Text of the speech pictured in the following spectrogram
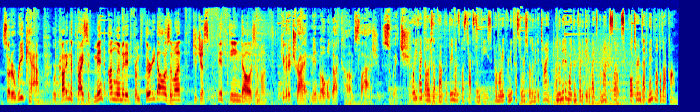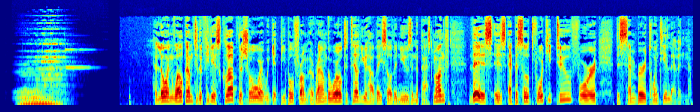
F- So to recap, we're cutting the price of Mint Unlimited from $30 a month to just $15 a month. Give it a try at mintmobile.com slash switch. $45 upfront for three months plus taxes and fees. Promo rate for new customers for limited time. Unlimited more than 40 gigabytes per month. Slows. Full terms at mintmobile.com. Hello and welcome to the Phileas Club, the show where we get people from around the world to tell you how they saw the news in the past month. This is episode 42 for December 2011.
